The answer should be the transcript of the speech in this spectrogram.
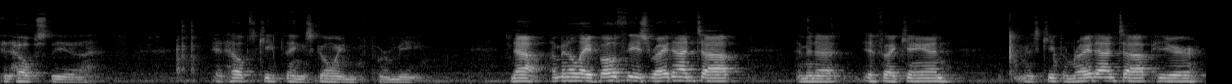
it helps the, uh, it helps keep things going for me. Now, I'm going to lay both these right on top. I'm going to, if I can, I'm to keep them right on top here.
